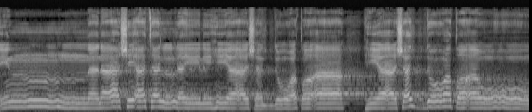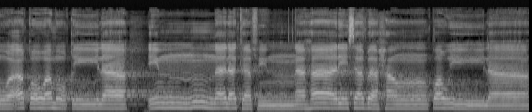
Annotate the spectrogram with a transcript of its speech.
إن ناشئة الليل هي أشد وطئا هي أشد وطئا وأقوم قيلا. لك في النهار سبحا طويلا.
